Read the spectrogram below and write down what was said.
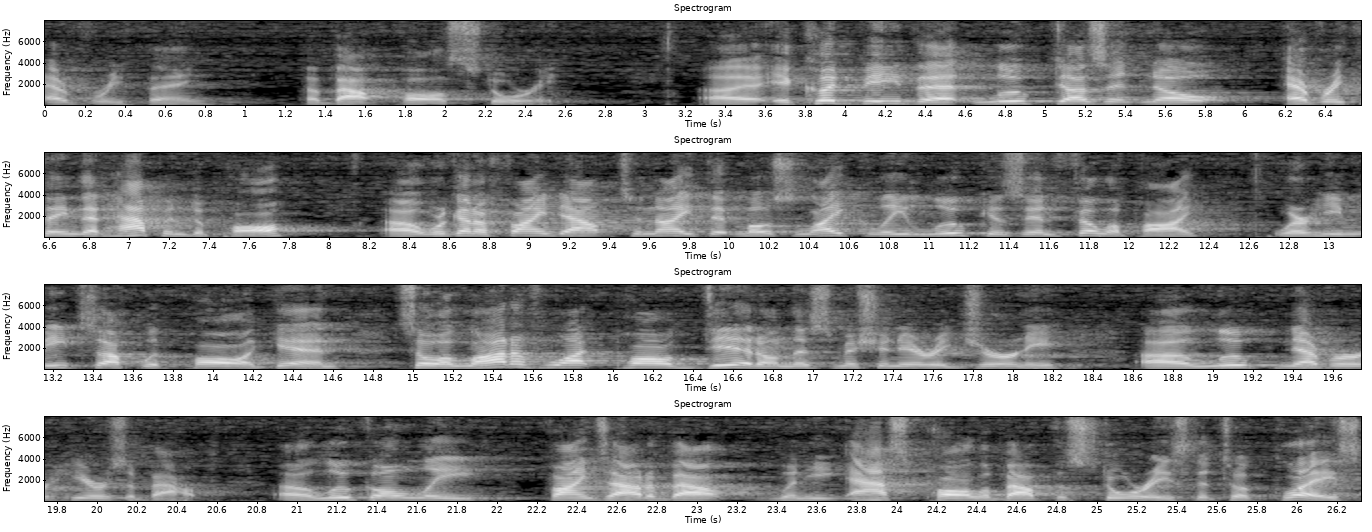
everything about Paul's story. Uh, it could be that Luke doesn't know everything that happened to Paul. Uh, we're going to find out tonight that most likely Luke is in Philippi, where he meets up with Paul again. So, a lot of what Paul did on this missionary journey, uh, Luke never hears about. Uh, Luke only finds out about when he asks Paul about the stories that took place,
